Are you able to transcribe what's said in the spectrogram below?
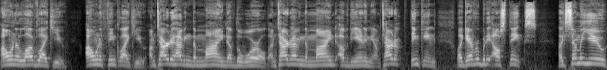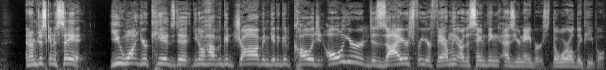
I want to love like you. I want to think like you. I'm tired of having the mind of the world. I'm tired of having the mind of the enemy. I'm tired of thinking like everybody else thinks. Like some of you, and I'm just going to say it, you want your kids to, you know, have a good job and get a good college, and all your desires for your family are the same thing as your neighbors, the worldly people.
